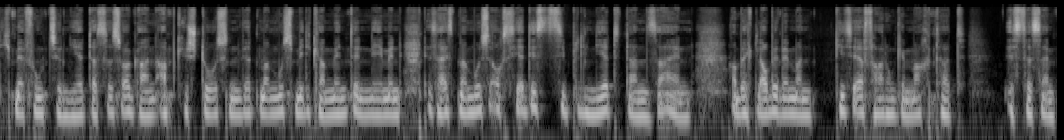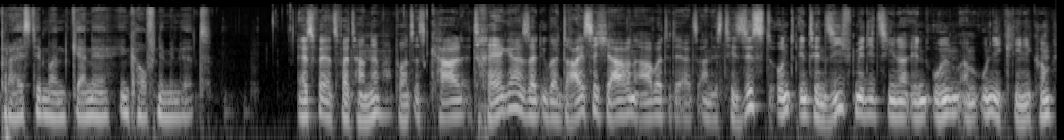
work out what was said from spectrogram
nicht mehr funktioniert, dass das Organ abgestoßen wird. Man muss Medikamente nehmen. Das heißt, man muss auch sehr diszipliniert dann sein. Aber ich glaube, wenn man diese Erfahrung gemacht hat, ist das ein Preis, den man gerne in Kauf nehmen wird. SWR 2 Tandem. Bei uns ist Karl Träger. Seit über 30 Jahren arbeitet er als Anästhesist und Intensivmediziner in Ulm am Uniklinikum.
